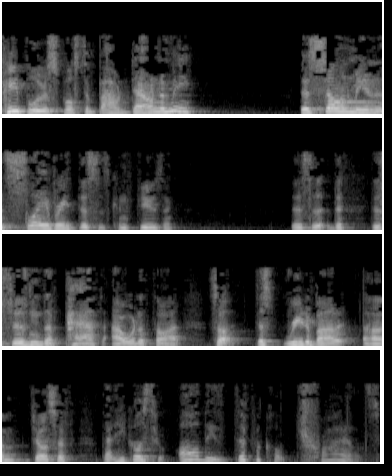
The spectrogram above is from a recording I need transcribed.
people who are supposed to bow down to me, they're selling me into slavery. This is confusing. This is this isn't the path I would have thought. So just read about it, um, Joseph that he goes through all these difficult trials.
